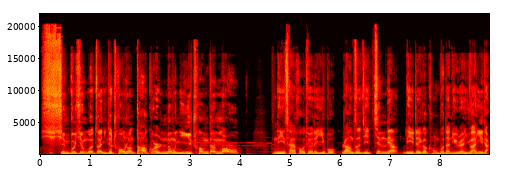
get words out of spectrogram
信不信我在你的床上打滚，弄你一床单毛？”尼才后退了一步，让自己尽量离这个恐怖的女人远一点，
